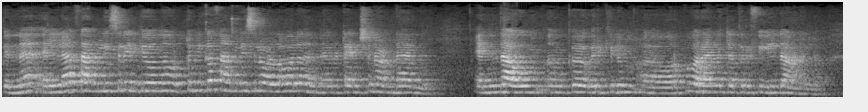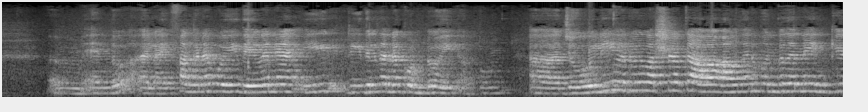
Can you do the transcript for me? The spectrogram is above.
പിന്നെ എല്ലാ ഫാമിലീസിലും എനിക്ക് തോന്നുന്നു ഒട്ടുമിക്ക ഫാമിലീസിലും ഉള്ള പോലെ തന്നെ ഒരു ടെൻഷൻ ഉണ്ടായിരുന്നു. എന്താവും നമുക്ക് ഒരിക്കലും ഉറപ്പ് പറയാൻ പറ്റാത്തൊരു ഫീൽഡാണല്ലോ എന്തോ ലൈഫ് അങ്ങനെ പോയി ദൈവനെ ഈ രീതിയിൽ തന്നെ കൊണ്ടുപോയി. അപ്പം ജോലി ഒരു വർഷമൊക്കെ ആവാ- ആവുന്നതിന് മുൻപ് തന്നെ എനിക്ക്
